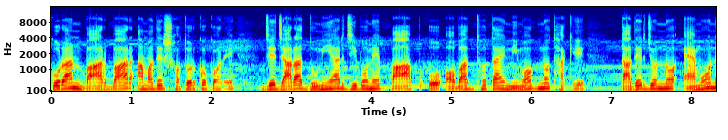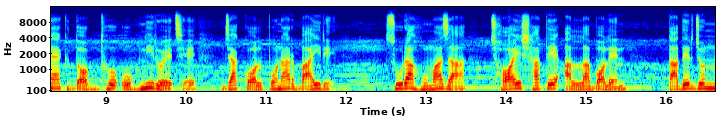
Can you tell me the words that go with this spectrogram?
কোরআন বারবার আমাদের সতর্ক করে যে যারা দুনিয়ার জীবনে পাপ ও অবাধ্যতায় নিমগ্ন থাকে তাদের জন্য এমন এক দগ্ধ অগ্নি রয়েছে যা কল্পনার বাইরে। সুরা হুমাজা ছয় সাতে আল্লাহ বলেন, তাদের জন্য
